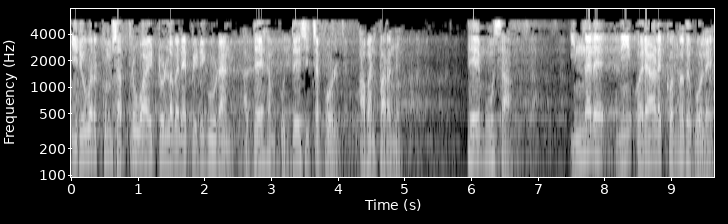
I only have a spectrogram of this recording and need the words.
ഇരുവർക്കും ശത്രുവായിട്ടുള്ളവനെ പിടികൂടാൻ അദ്ദേഹം ഉദ്ദേശിച്ചപ്പോൾ അവൻ പറഞ്ഞു ഹേ മൂസ ഇന്നലെ നീ ഒരാളെ കൊന്നതുപോലെ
